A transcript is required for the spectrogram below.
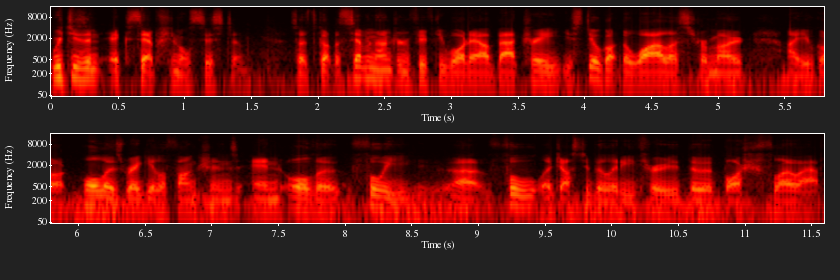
which is an exceptional system. So it's got the 750 watt hour battery, you've still got the wireless remote, uh, you've got all those regular functions and all the fully uh, full adjustability through the Bosch Flow app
